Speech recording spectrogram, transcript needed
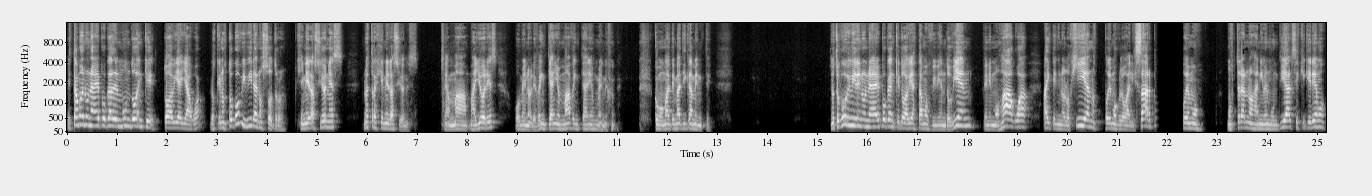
Estamos en una época del mundo en que todavía hay agua. Los que nos tocó vivir a nosotros, generaciones, nuestras generaciones, sean más mayores o menores, 20 años más, 20 años menos, como matemáticamente. Nos tocó vivir en una época en que todavía estamos viviendo bien, tenemos agua, hay tecnología, nos podemos globalizar, podemos mostrarnos a nivel mundial si es que queremos,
